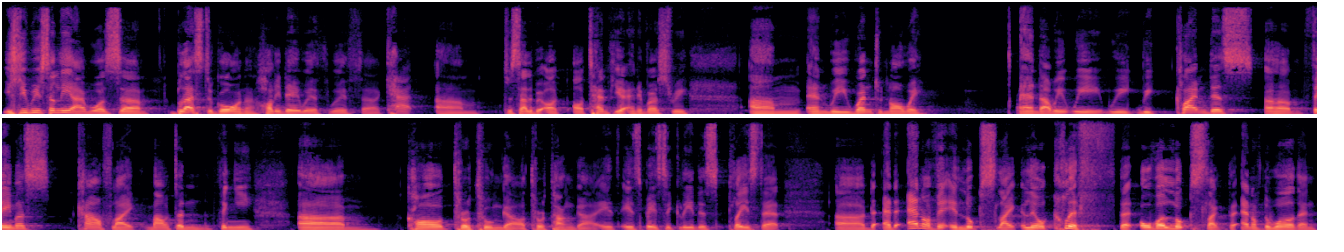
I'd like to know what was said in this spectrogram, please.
You see, recently I was uh, blessed to go on a holiday with, with uh, Kat um, to celebrate our, our 10th year anniversary. Um, and we went to Norway. And uh, we, we, we, we climbed this um, famous kind of like mountain thingy um, called Trotunga or Trotanga. It, it's basically this place that uh, the, at the end of it, it looks like a little cliff that overlooks like the end of the world and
